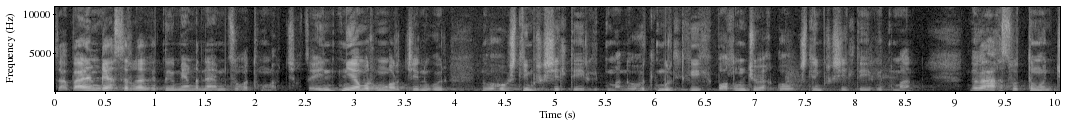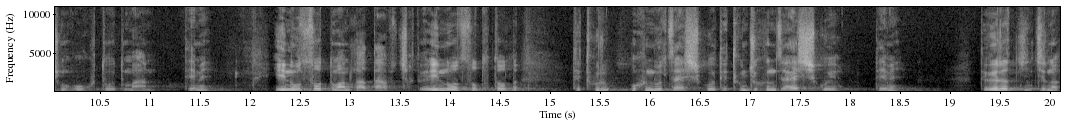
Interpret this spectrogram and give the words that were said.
За байнгын асаргаа гэхэд нэг 1800 хүн авч байгаа. За энд нь ямар хүн орж ийн нөхөр нөгөө хөгжлийн бэрхшээлтэй иргэд маань нөгөө хөдөлмөрлөл хийх боломж байхгүй хөгжлийн бэрхшээлтэй иргэд маань нөгөө хагас бүтэн өнчин хүүхдүүд маань тийм ээ энэ улсууд маань л одоо авчих. Тэгэхээр энэ улсуудад бол тэтгэр өхөн бол зайшгүй, тэтгэмж өхөн зайшгүй тийм ээ. Тэгэхээр чинь чинь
